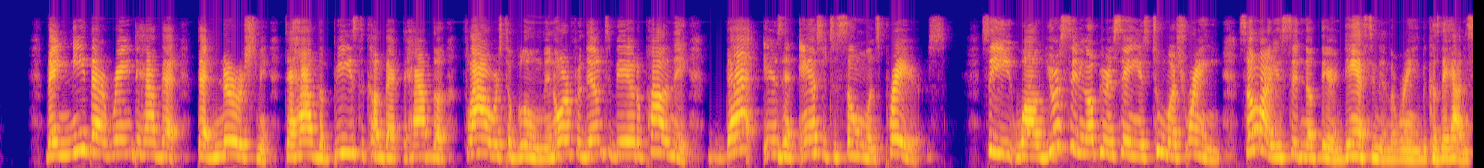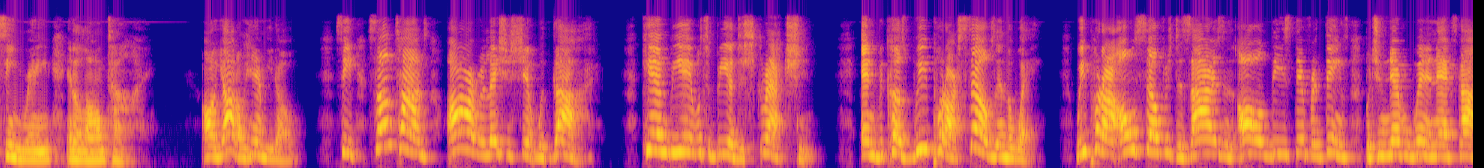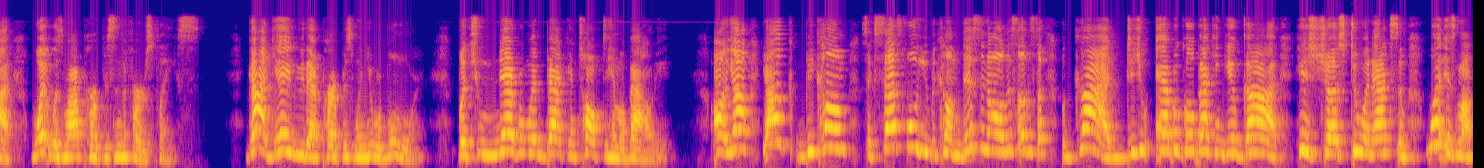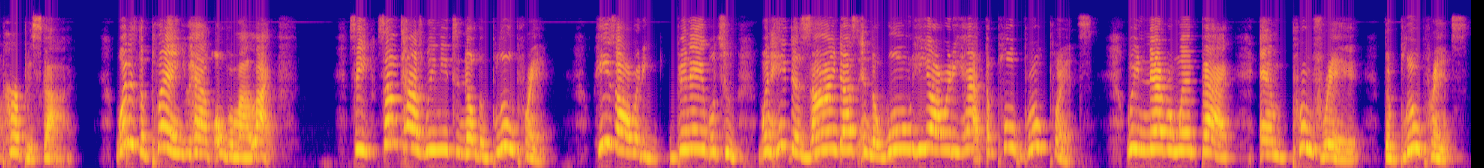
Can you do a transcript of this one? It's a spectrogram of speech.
They need that rain to have that, that nourishment, to have the bees to come back, to have the flowers to bloom in order for them to be able to pollinate. That is an answer to someone's prayers. See, while you're sitting up here and saying it's too much rain, somebody is sitting up there and dancing in the rain because they haven't seen rain in a long time. Oh, y'all don't hear me though. See, sometimes our relationship with God can be able to be a distraction. And because we put ourselves in the way, we put our own selfish desires and all these different things, but you never went and asked God, what was my purpose in the first place? God gave you that purpose when you were born, but you never went back and talked to him about it. Oh, y'all, y'all become successful, you become this and all this other stuff. But God, did you ever go back and give God his just due and ask him, what is my purpose, God? What is the plan you have over my life? See, sometimes we need to know the blueprint. He's already been able to, when he designed us in the womb, he already had the blueprints. We never went back and proofread the blueprints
